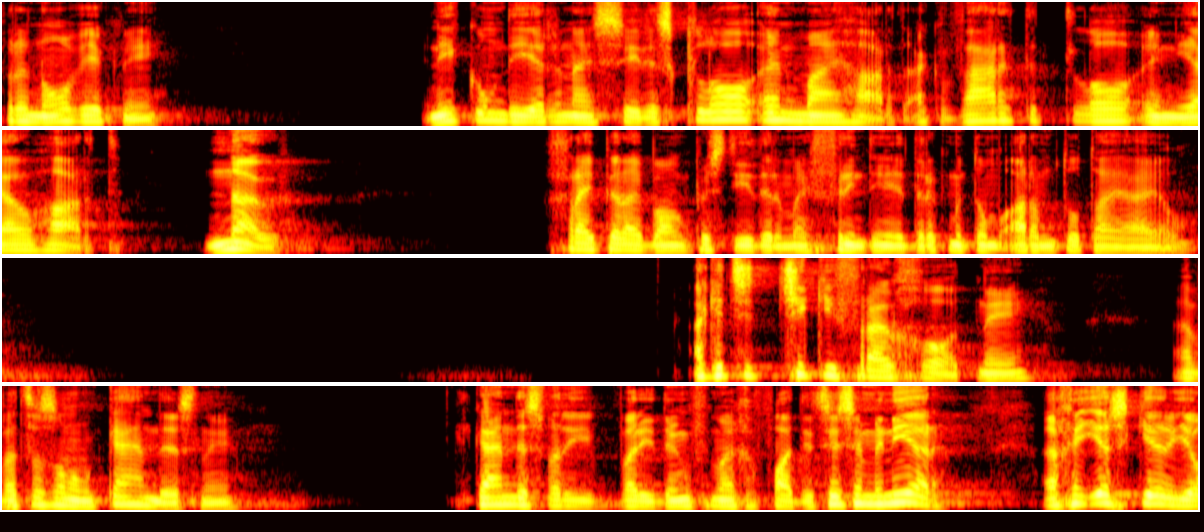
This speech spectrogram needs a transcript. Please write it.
vir 'n naweek nie. En hier kom die Here en hy sê dis klaar in my hart. Ek werk dit klaar in jou hart. Nou. Gryp jy daai bankbestuurder my vriend en jy druk met hom arm tot hy huil. Ek het 'n chickie vrou gehad, nê? En wat was hom Candice, nê? Candice wat die wat die ding vir my gevat het. Sy sê meneer, ek gaan eers keer ja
